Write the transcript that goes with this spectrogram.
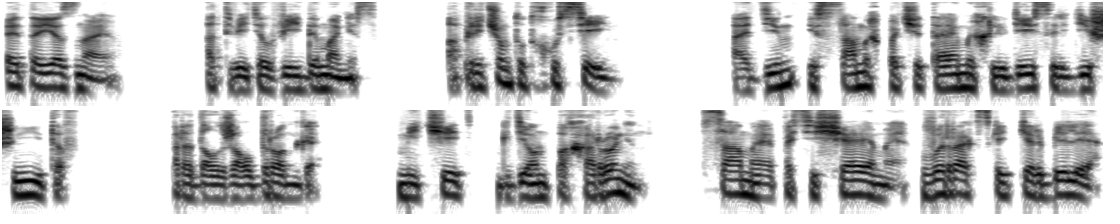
«Это я знаю», — ответил Вейдеманис. «А при чем тут Хусейн?» Один из самых почитаемых людей среди шиитов, продолжал Дронга. Мечеть, где он похоронен, самая посещаемая в иракской Кербеле.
